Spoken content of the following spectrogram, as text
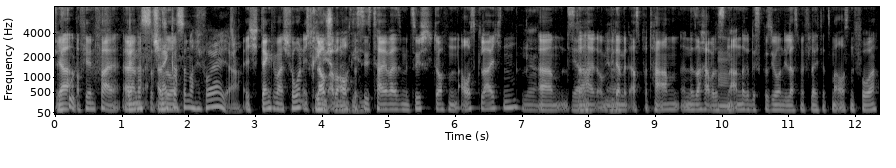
Ja, gut. auf jeden Fall. Wenn Ähm, das, schmeckt also- das denn noch wie vorher? Ja. Ich denke mal schon. Ich glaube aber auch, dass sie es teilweise mit Süßstoffen ausgleichen. Ja. Ähm, das ist Ja, dann halt auch ja. wieder mit Aspartam eine Sache, aber das ist eine andere Diskussion, die lassen wir vielleicht jetzt mal außen vor.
